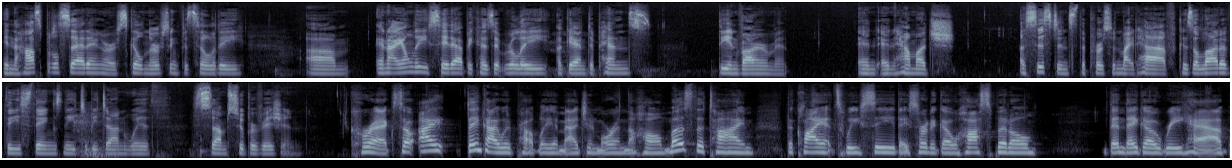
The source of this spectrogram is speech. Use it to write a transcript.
in the hospital setting or a skilled nursing facility? Um, and I only say that because it really, again, depends the environment and, and how much assistance the person might have because a lot of these things need to be done with some supervision. Correct. So I think I would probably imagine more in the home. Most of the time, the clients we see, they sort of go hospital, then they go rehab.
